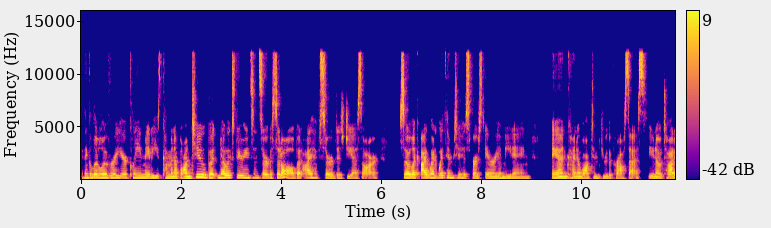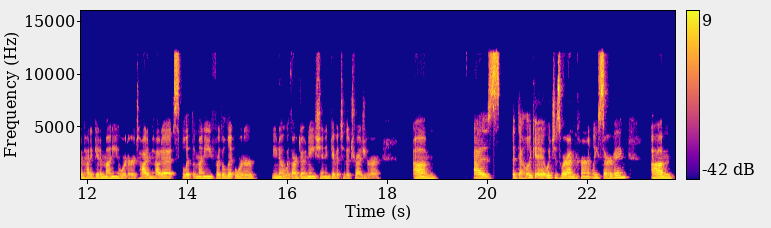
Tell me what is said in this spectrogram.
I think a little over a year clean, maybe he's coming up on two, but no experience in service at all. But I have served as GSR. So like I went with him to his first area meeting and kind of walked him through the process, you know, taught him how to get a money order, taught him how to split the money for the lit order, you know, with our donation and give it to the treasurer. Um, as a delegate, which is where I'm currently serving, um,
